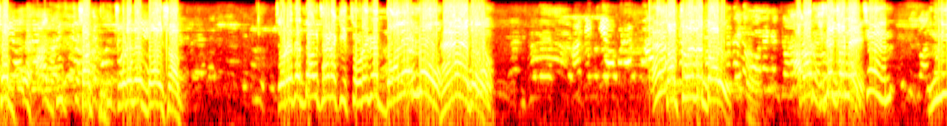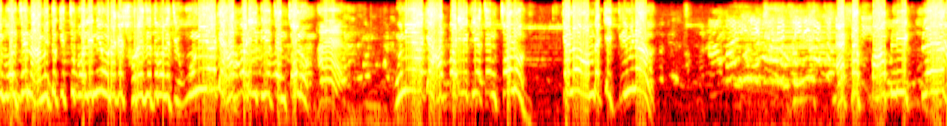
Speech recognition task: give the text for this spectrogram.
সব? সব চোরেদের দল সব চোরেদের দল ছাড়া কি চোরেদের দলের লোক হ্যাঁ তো আমি কি অপরাধ করেছি? সব চোরেদের দল আবার কিসের জন্যে? বলছেন উনি বলছেন আমি তো কিছু বলিনি ওনাকে সরে যেতে বলেছি উনি আগে হাত বাড়িয়ে দিয়েছেন চলুন হ্যাঁ উনি আগে হাত বাড়িয়ে দিয়েছেন চলুন কেন আমরা কি ক্রিমিনাল। একটা পাবলিক প্লেস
